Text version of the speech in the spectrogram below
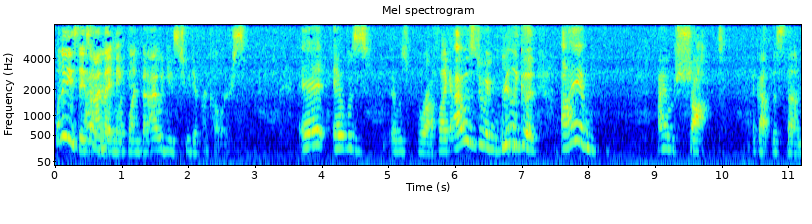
One of these days, I I, really might like make it. one, but I would use two different colors. It it was it was rough. Like I was doing really good. I am I am shocked I got this done.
